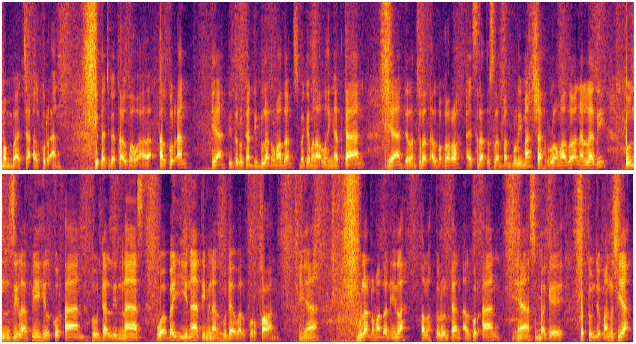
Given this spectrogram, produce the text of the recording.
membaca Al-Qur'an. Kita juga tahu bahwa Al-Qur'an ya diturunkan di bulan Ramadan sebagaimana Allah ingatkan ya dalam surat Al-Baqarah ayat 185 Syahrul Ramadan alladzi unzila fihil Qur'an hudal linnas wa bayyinati minal huda wal furqan. Ya. Bulan Ramadan inilah Allah turunkan Al-Qur'an ya sebagai petunjuk manusia.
